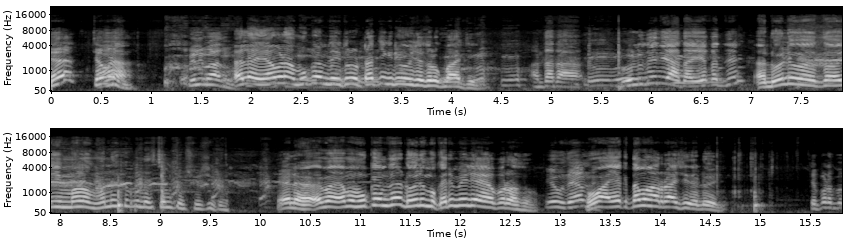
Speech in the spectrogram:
હે? ચમડા પેલી બાજુ. એટલે એવડા મુકેમ થઈ થોડું ટચિંગ રહ્યું છે થોડુંક બાજી. દઈ દે એક જ છે? તો ઈ મારો મને ખબર નથી ચમ ચમ શું શીખે. એટલે એમાં એમાં મુકેમ છે ડોલી ઘરે મેલી આવ્યો છું. એવું છે એક તમારું રાશી છે ડોલી. તે પણ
